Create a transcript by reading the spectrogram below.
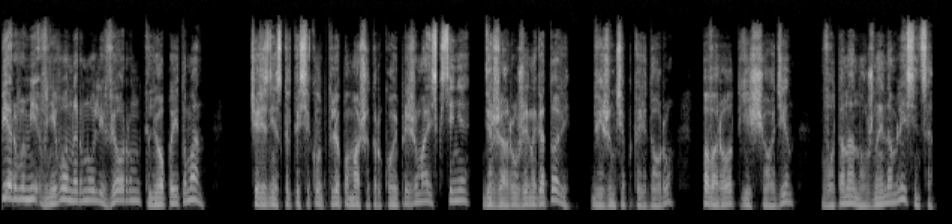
Первыми в него нырнули Вёрн, Клёпа и Туман. Через несколько секунд Клёпа машет рукой, прижимаясь к стене, держа оружие наготове. Движемся по коридору. Поворот, еще один. Вот она, нужная нам лестница.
